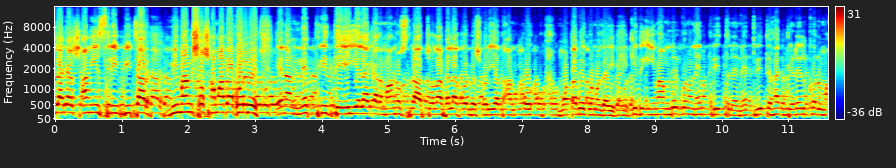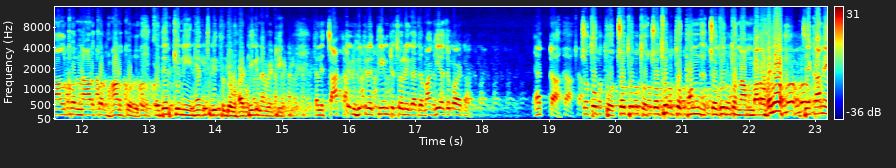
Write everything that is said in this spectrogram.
এলাকার স্বামী, স্ত্রী বিচার, মীমাংসা সমাধা করবে, এনার নেতৃত্বে এই এলাকার মানুষরা চলাফেরা করবে শরিয়াত মোতাবেক অনুযায়ী। কিন্তু ইমামদের কোনো নেতৃত্ব নেই। নেতৃত্ব হয় পেডেল কর, মাল কর, নাড় কর, ভাঁড় কর। এদেরকে নিয়ে নেতৃত্ব দেবো হয়। ঠিক না বে ঠিক? তাহলে চারটের ভিতরে তিনটে চলে গেছে। বাকি আছে কয়টা? একটা চতুর্থ চতুর্থ চতুর্থ চতুর্থ নাম্বার হলো যেখানে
